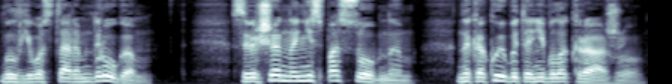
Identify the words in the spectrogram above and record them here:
был его старым другом, совершенно неспособным на какую бы то ни было кражу,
